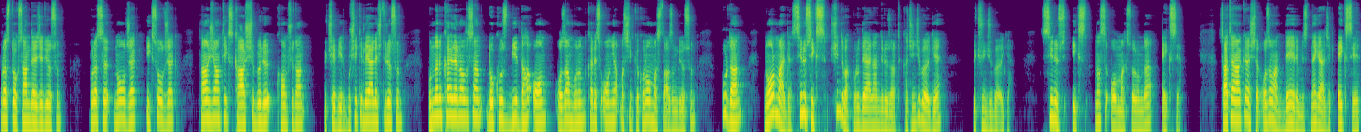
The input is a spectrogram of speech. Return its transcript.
Burası 90 derece diyorsun. Burası ne olacak? X olacak. Tanjant x karşı bölü komşudan 3'e 1 bu şekilde yerleştiriyorsun. Bunların karelerini alırsan 9, 1 daha 10. O zaman bunun karesi 10 yapması için kök 10 olması lazım diyorsun. Buradan normalde sinüs x. Şimdi bak bunu değerlendiriyoruz artık. Kaçıncı bölge? Üçüncü bölge. Sinüs x nasıl olmak zorunda? Eksi. Zaten arkadaşlar o zaman değerimiz ne gelecek? Eksi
